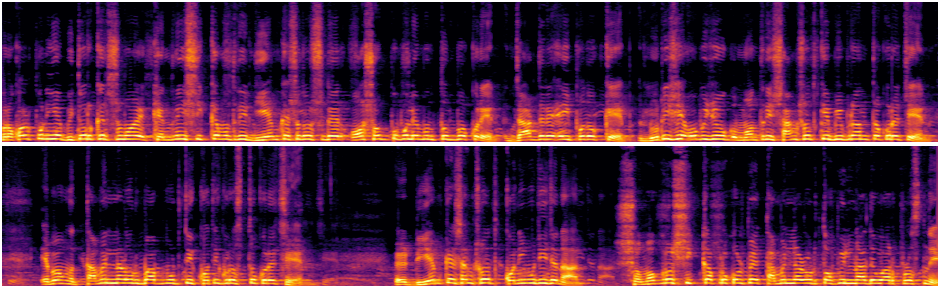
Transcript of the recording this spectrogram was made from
প্রকল্প নিয়ে বিতর্কের সময় কেন্দ্রীয় শিক্ষামন্ত্রী ডিএমকে সদস্যদের অসভ্য বলে মন্তব্য করেন, যার জেরে এই পদক্ষেপ। নোটিশে অভিযোগ, মন্ত্রী সাংসদকে বিভ্রান্ত করেছেন এবং তামিলনাড়ুর ভাবমূর্তি ক্ষতিগ্রস্ত করেছেন। ডিএমকে সাংসদ কনিমুজি জানান, সমগ্র শিক্ষা প্রকল্পে তামিলনাড়ুর তহবিল না দেওয়ার প্রশ্নে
